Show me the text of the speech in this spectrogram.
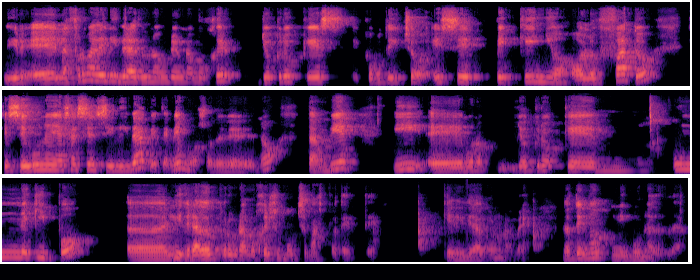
Eh, la forma de liderar de un hombre y una mujer, yo creo que es, como te he dicho, ese pequeño olfato que se une a esa sensibilidad que tenemos, o ¿no? También, y eh, bueno, yo creo que mm, un equipo liderado por una mujer es mucho más potente que liderado por un hombre. No tengo ninguna duda.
